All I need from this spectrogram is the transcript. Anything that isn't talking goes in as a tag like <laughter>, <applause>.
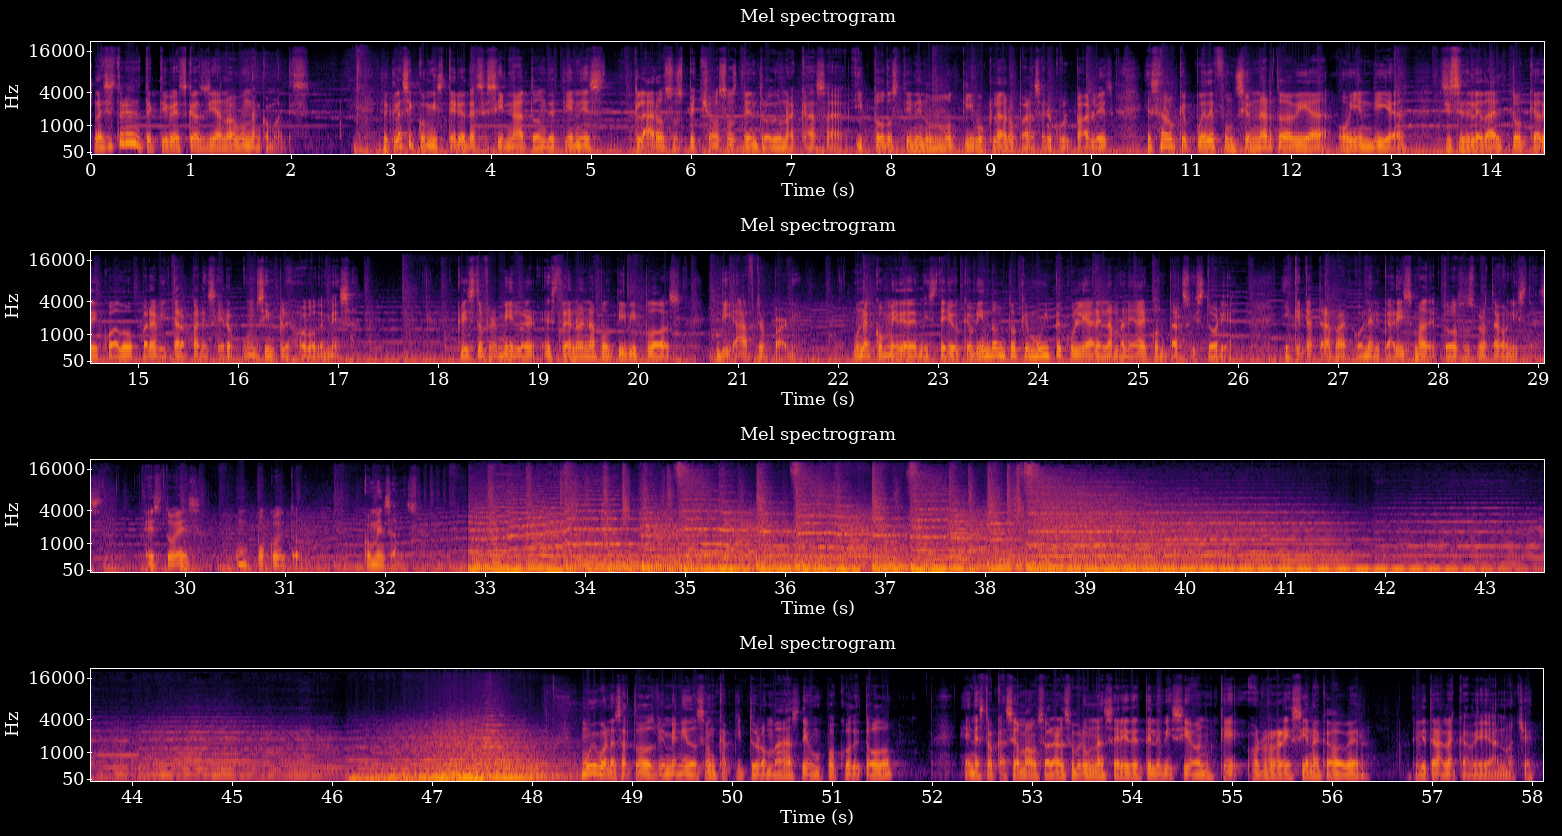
Las historias detectivescas ya no abundan como antes. El clásico misterio de asesinato donde tienes claros sospechosos dentro de una casa y todos tienen un motivo claro para ser culpables es algo que puede funcionar todavía hoy en día si se le da el toque adecuado para evitar parecer un simple juego de mesa. Christopher Miller estrenó en Apple TV Plus The After Party, una comedia de misterio que brinda un toque muy peculiar en la manera de contar su historia y que te atrapa con el carisma de todos sus protagonistas. Esto es un poco de todo. Comenzamos. Muy buenas a todos, bienvenidos a un capítulo más de Un poco de todo. En esta ocasión vamos a hablar sobre una serie de televisión que recién acabo de ver, que literal acabé anoche.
